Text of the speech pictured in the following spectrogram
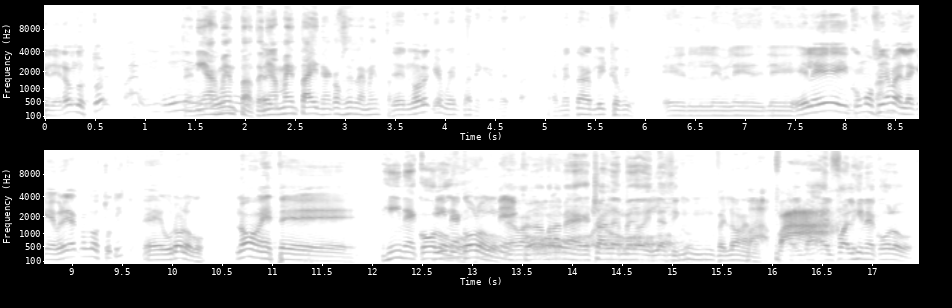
él era un doctor. ah, un- un- Tenías un- menta, tenías menta ahí, tenías que ofrecerle menta. eh, no le que menta ni que menta. El menta es el bicho mío. Le- le- él es, ¿cómo se llama? El que brega con los totitos. Eh, urólogo. No, este... Ginecólogo. Ginecólogo. Que Charlie es medio disléxico. Mm, perdóname. Él, va- él fue al ginecólogo.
